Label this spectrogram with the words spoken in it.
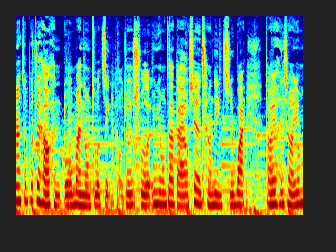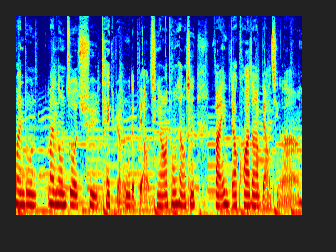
那这部剧还有很多慢动作镜头，就是除了运用在打游戏的场景之外，导演很喜欢用慢动慢动作去 take 人物的表情，然后通常是反应比较夸张的表情啦，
